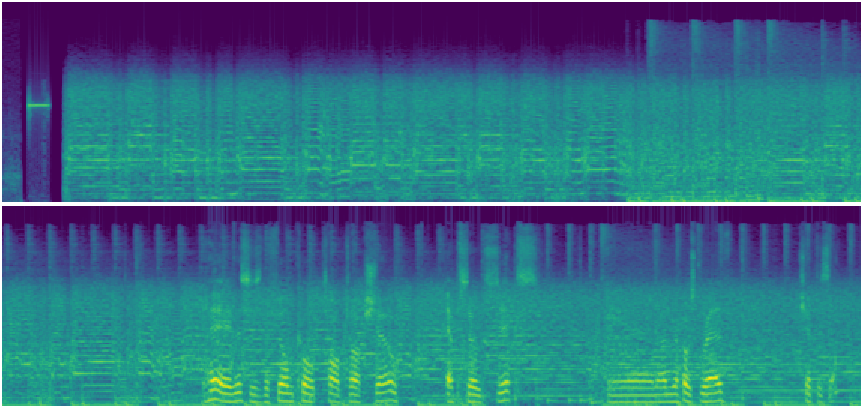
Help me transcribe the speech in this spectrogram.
Hey, this is the Film Cult Talk Talk Show, episode 6. And I'm your host, Revv. Check this out.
